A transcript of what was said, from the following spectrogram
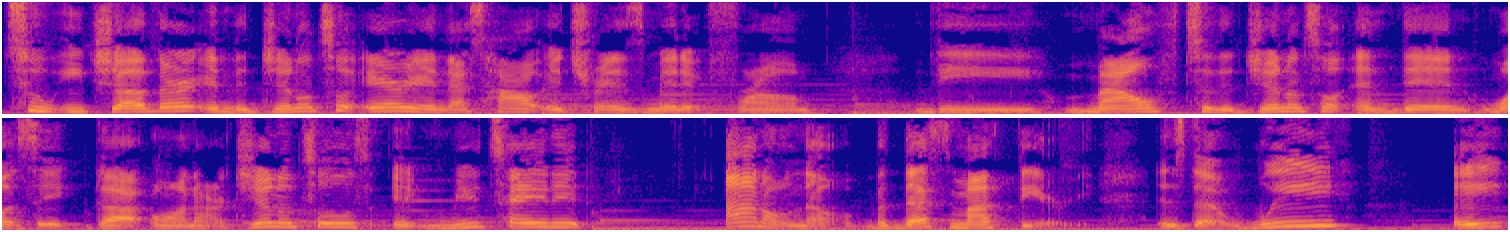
to each other in the genital area, and that's how it transmitted from the mouth to the genital. And then once it got on our genitals, it mutated. I don't know, but that's my theory is that we ate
